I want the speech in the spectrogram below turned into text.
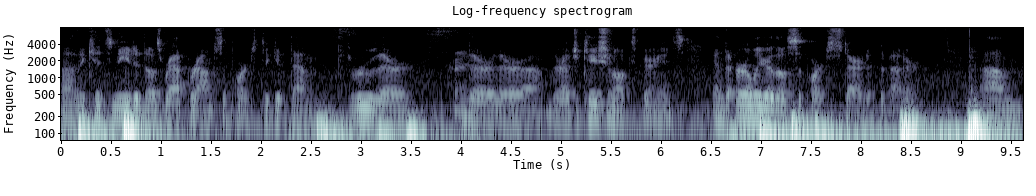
Uh, the kids needed those wraparound supports to get them through their right. their their uh, their educational experience. And the earlier those supports started, the better. Um,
